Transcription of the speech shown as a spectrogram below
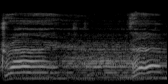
dry. Then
